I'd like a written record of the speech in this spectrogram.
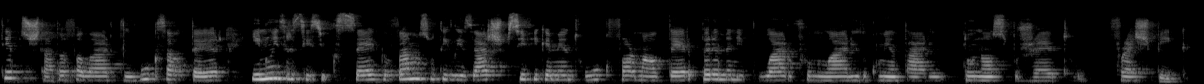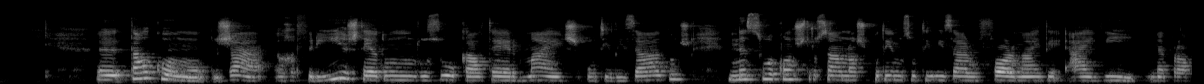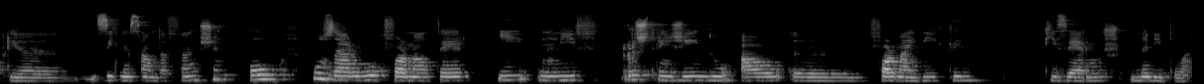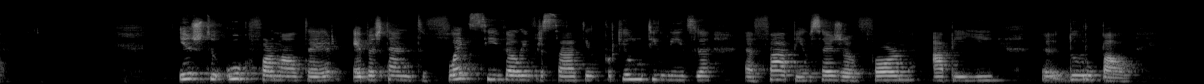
Temos estado a falar de Alter e no exercício que segue vamos utilizar especificamente o Alter para manipular o formulário documentário do nosso projeto FreshPeak. Uh, tal como já referi, este é um dos Alter mais utilizados. Na sua construção nós podemos utilizar o form ID, na própria designação da function ou usar o Alter e um if restringindo ao uh, Form ID que quisermos manipular. Este UG Form Alter é bastante flexível e versátil porque ele utiliza a FAPI, ou seja, a Form API uh, do Drupal.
